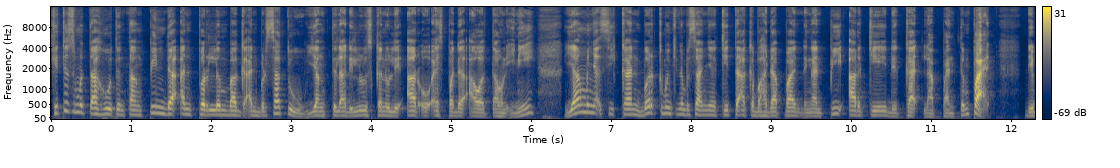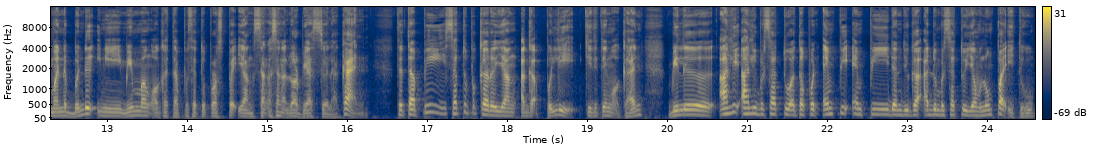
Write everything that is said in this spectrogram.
Kita semua tahu tentang pindaan perlembagaan bersatu yang telah diluluskan oleh ROS pada awal tahun ini yang menyaksikan berkemungkinan besarnya kita akan berhadapan dengan PRK dekat 8 tempat. Di mana benda ini memang orang kata satu prospek yang sangat-sangat luar biasa lah kan. Tetapi satu perkara yang agak pelik kita tengok kan bila ahli-ahli bersatu ataupun MP-MP dan juga adun bersatu yang melompat itu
